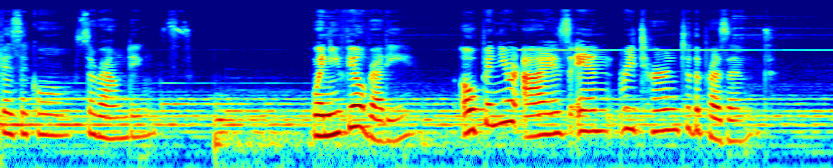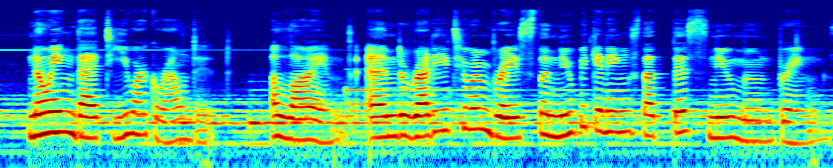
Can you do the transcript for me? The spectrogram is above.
physical surroundings. When you feel ready, open your eyes and return to the present, knowing that you are grounded, aligned, and ready to embrace the new beginnings that this new moon brings.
